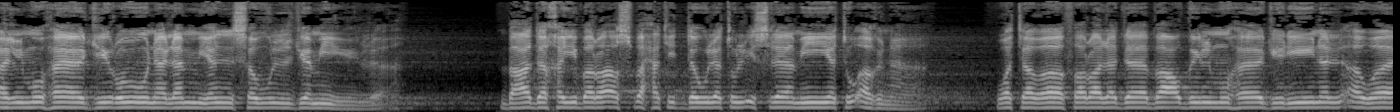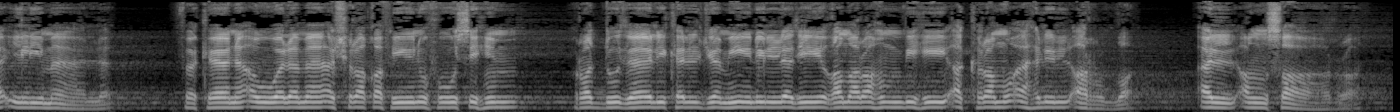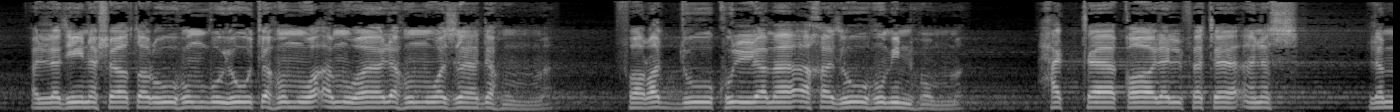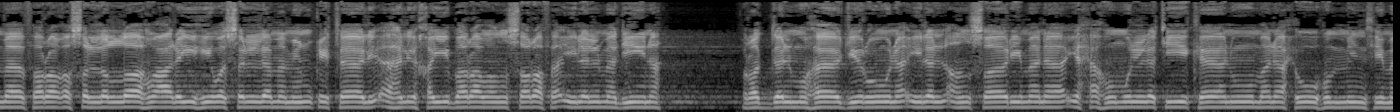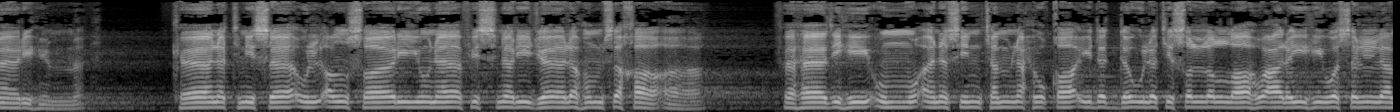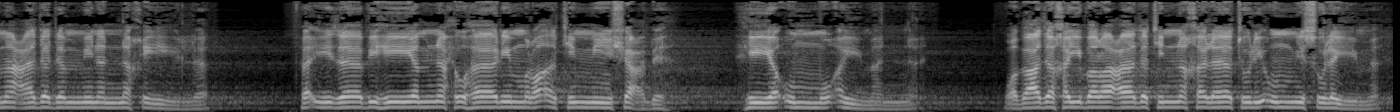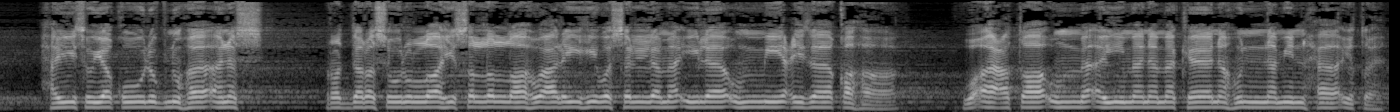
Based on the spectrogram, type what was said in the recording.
المهاجرون لم ينسوا الجميل. بعد خيبر أصبحت الدولة الإسلامية أغنى وتوافر لدى بعض المهاجرين الأوائل مال فكان أول ما أشرق في نفوسهم رد ذلك الجميل الذي غمرهم به أكرم أهل الأرض الأنصار. الذين شاطروهم بيوتهم وأموالهم وزادهم فردوا كل ما أخذوه منهم حتى قال الفتى أنس لما فرغ صلى الله عليه وسلم من قتال أهل خيبر وانصرف إلى المدينة رد المهاجرون إلى الأنصار منائحهم التي كانوا منحوهم من ثمارهم. كانت نساء الأنصار ينافسن رجالهم سخاء فهذه أم أنس تمنح قائد الدولة صلى الله عليه وسلم عددا من النخيل فإذا به يمنحها لامرأة من شعبه هي أم أيمن. وبعد خيبر عادت النخلات لأم سليم حيث يقول ابنها أنس رد رسول الله صلى الله عليه وسلم إلى أمي عذاقها وأعطى أم أيمن مكانهن من حائطه.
